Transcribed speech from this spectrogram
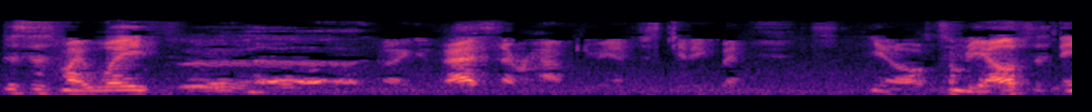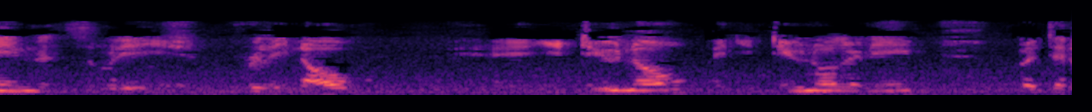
this is my wife. Uh, that's never happened to me. I'm just kidding. But you know, somebody else's name that somebody you should really know, and you do know, and you do know their name, but then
